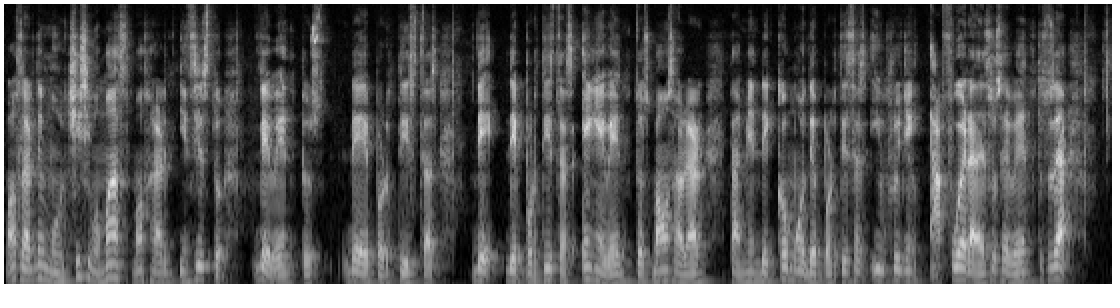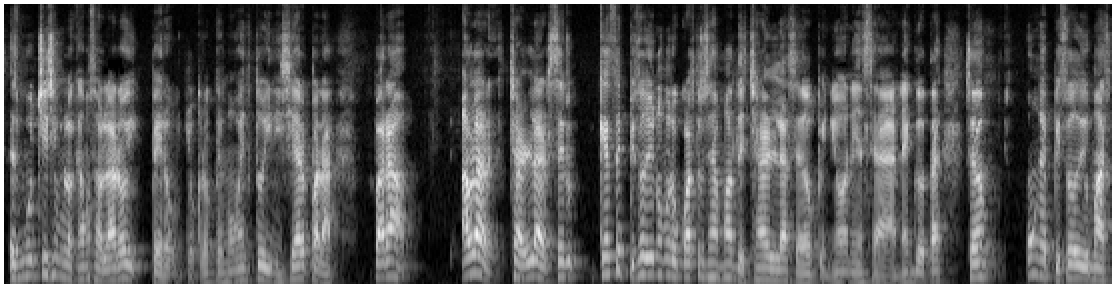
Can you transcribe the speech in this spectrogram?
vamos a hablar de muchísimo más. Vamos a hablar, insisto, de eventos, de deportistas, de deportistas en eventos. Vamos a hablar también de cómo deportistas influyen afuera de esos eventos. O sea, es muchísimo lo que vamos a hablar hoy, pero yo creo que es momento de iniciar para, para hablar, charlar, ser, que este episodio número 4 sea más de charla, sea de opiniones, sea de anécdota, sea un episodio más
